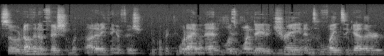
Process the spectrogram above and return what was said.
so nothing official, not anything official. What I meant was one day to train and to fight together,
